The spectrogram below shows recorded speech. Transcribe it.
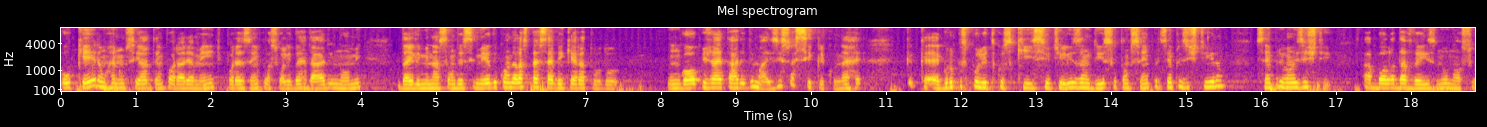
ou queiram renunciar temporariamente, por exemplo, à sua liberdade em nome da eliminação desse medo, e quando elas percebem que era tudo um golpe, já é tarde demais. Isso é cíclico, né? É, grupos políticos que se utilizam disso estão sempre, sempre existiram, sempre vão existir a bola da vez no nosso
